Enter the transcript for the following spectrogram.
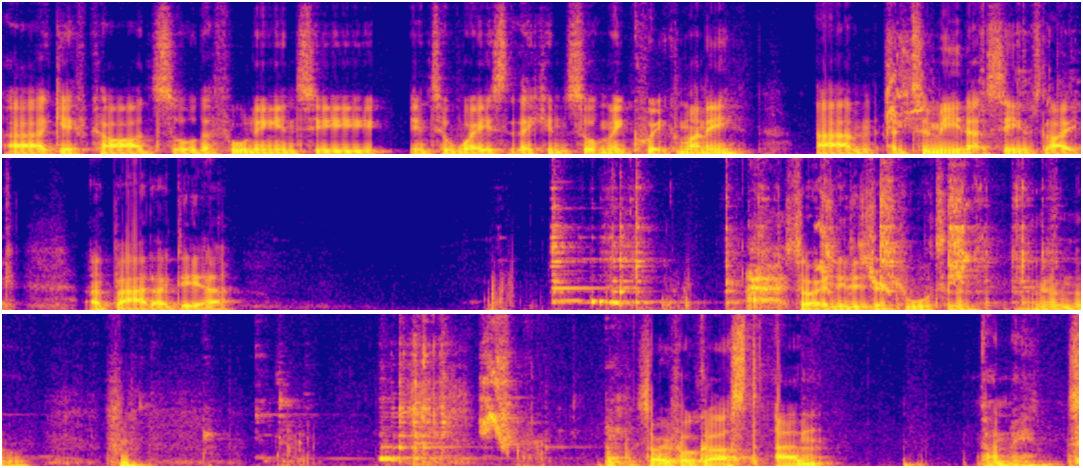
uh, gift cards or they're falling into into ways that they can sort of make quick money. Um, and to me, that seems like a bad idea. Sorry, I need a drink of water then. I have another one. sorry, podcast. Um, pardon me.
